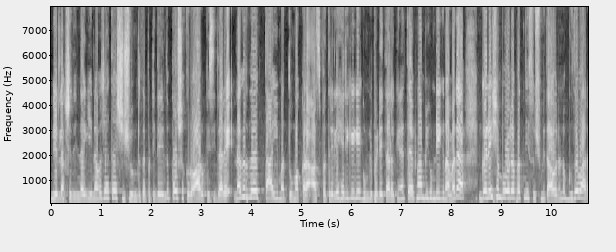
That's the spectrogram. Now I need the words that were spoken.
ನಿರ್ಲಕ್ಷ್ಯದಿಂದಾಗಿ ನವಜಾತ ಶಿಶು ಮೃತಪಟ್ಟಿದೆ ಎಂದು ಪೋಷಕರು ಆರೋಪಿಸಿದ್ದಾರೆ. ನಗರದ ತಾಯಿ ಮತ್ತು ಮಕ್ಕಳ ಆಸ್ಪತ್ರೆಯಲ್ಲಿ ಹೆರಿಗೆಗೆ ಗುಂಡ್ಲುಪೇಟೆ ತಾಲೂಕಿನ ತೆರನಾಬಿಹುಂಡಿ ಗ್ರಾಮದ ಗಣೇಶ್ ಎಂಬುವರ ಪತ್ನಿ ಸುಷ್ಮಿತಾ ಅವರನ್ನು ಬುಧವಾರ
